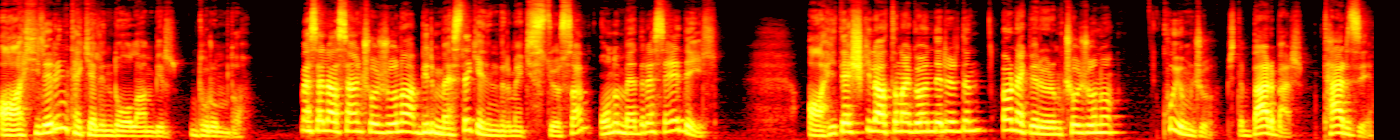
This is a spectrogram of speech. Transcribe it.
ahilerin tekelinde olan bir durumdu. Mesela sen çocuğuna bir meslek edindirmek istiyorsan onu medreseye değil, ahi teşkilatına gönderirdin. Örnek veriyorum çocuğunu kuyumcu, işte berber, terzi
